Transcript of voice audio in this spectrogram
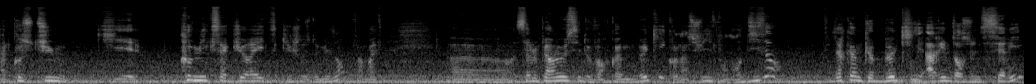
un costume qui est comics accurate, quelque chose de maison. Enfin bref, Euh, ça nous permet aussi de voir quand même Bucky qu'on a suivi pendant 10 ans. Faut dire quand même que Bucky arrive dans une série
